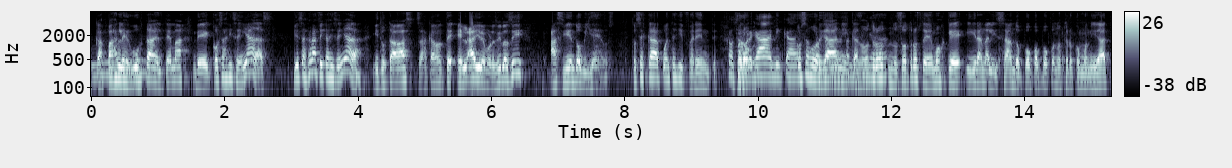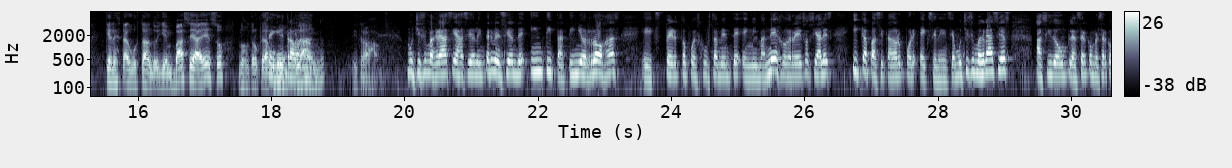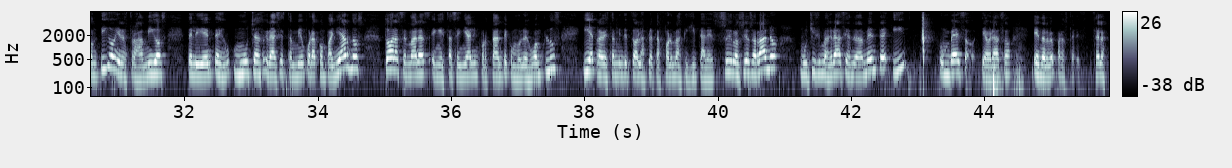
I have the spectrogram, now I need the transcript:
Capaz les gusta el tema de cosas diseñadas, piezas gráficas diseñadas, y tú estabas sacándote el aire, por decirlo así, haciendo videos. Entonces cada cuenta es diferente. Cosas orgánicas. Cosas orgánicas. Nosotros, nosotros tenemos que ir analizando poco a poco nuestra comunidad qué le está gustando y en base a eso nosotros creamos un plan y trabajamos. Muchísimas gracias. Ha sido la intervención de Inti Patiño Rojas, experto pues justamente en el manejo de redes sociales y capacitador por excelencia. Muchísimas gracias. Ha sido un placer conversar contigo y a nuestros amigos televidentes. Muchas gracias también por acompañarnos todas las semanas en esta señal importante como lo es OnePlus y a través también de todas las plataformas digitales. Soy Rocío Serrano. Muchísimas gracias nuevamente y un beso y abrazo enorme para ustedes. Se los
